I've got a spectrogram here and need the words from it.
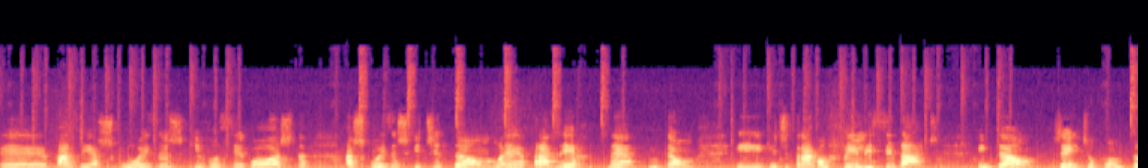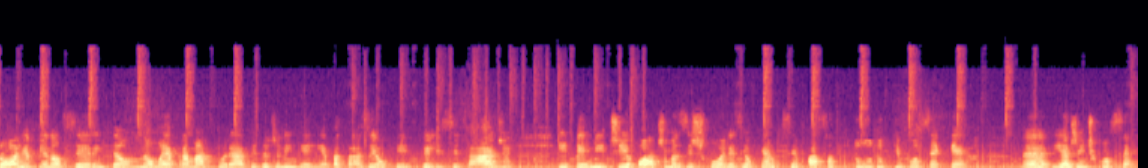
é, fazer as coisas que você gosta, as coisas que te dão é, prazer, né? Então, e que te tragam felicidade. Então, gente, o controle financeiro, então, não é para amargurar a vida de ninguém, é para trazer o quê? Felicidade e permitir ótimas escolhas. Eu quero que você faça tudo o que você quer, né? E a gente consegue.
